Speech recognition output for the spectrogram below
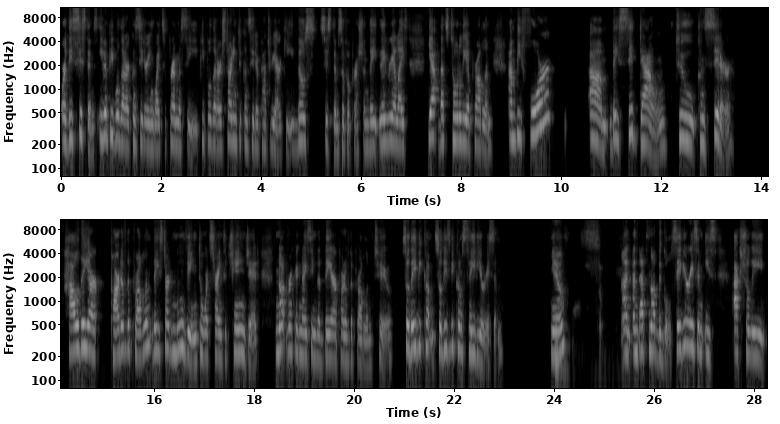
or these systems, even people that are considering white supremacy, people that are starting to consider patriarchy, those systems of oppression, they, they realize, yeah, that's totally a problem. And before um, they sit down to consider how they are part of the problem, they start moving towards trying to change it, not recognizing that they are part of the problem too. So they become so this becomes saviorism. You know? And and that's not the goal. Saviorism is actually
